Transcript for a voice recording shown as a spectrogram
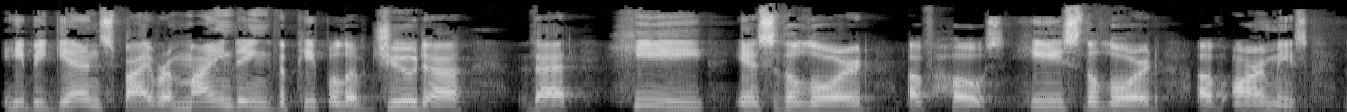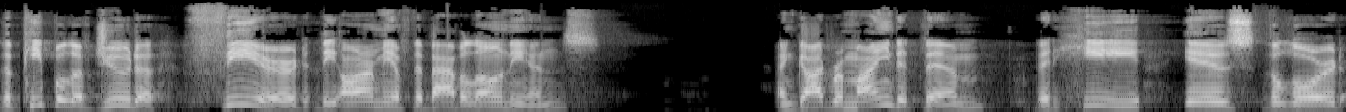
He begins by reminding the people of Judah that he is the Lord of hosts. He's the Lord of armies. The people of Judah feared the army of the Babylonians, and God reminded them that he is the Lord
